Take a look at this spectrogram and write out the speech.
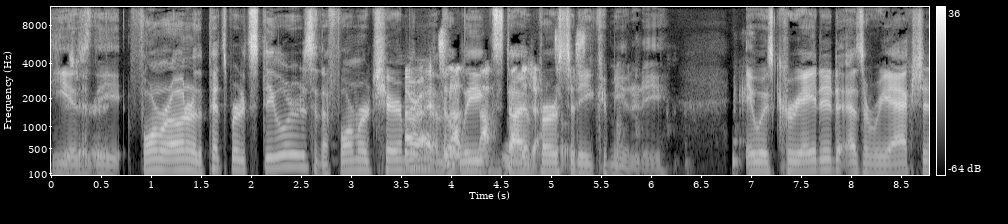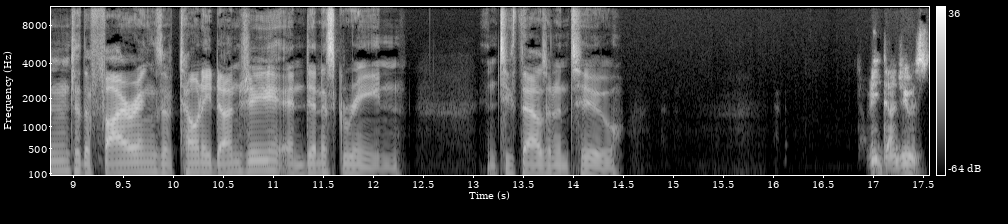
He Who's is Dan Rooney? the former owner of the Pittsburgh Steelers and the former chairman All right, of so the not- not- league's not the Giants, diversity community. It was created as a reaction to the firings of Tony Dungy and Dennis Green in 2002. Tony Dungy was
